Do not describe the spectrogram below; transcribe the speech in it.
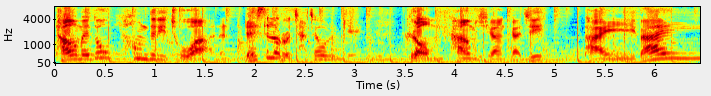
다음에도 형들이 좋아하는 레슬러로 찾아올게. 그럼 다음 시간까지 바이바이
